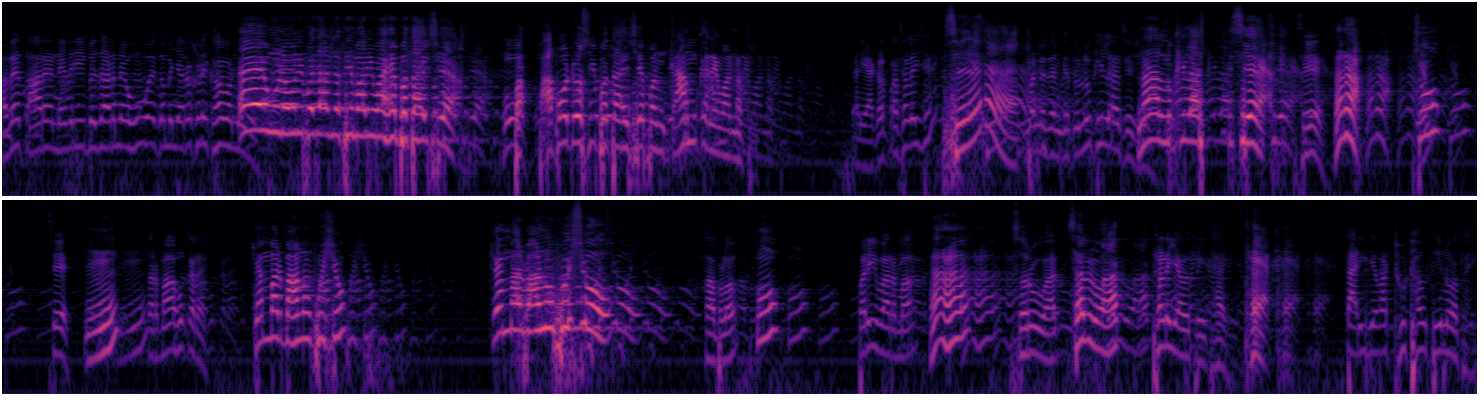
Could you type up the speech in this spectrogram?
હવે તારે નેવરી બજાર ને હું હોય ગમે ત્યાં રખડી એ હું નેવરી બજાર નથી મારી વાહે બતાય છે. પાપો ડોસી બતાય છે પણ કામ કરેવા નથી. તારી આગળ પાછળ છે? છે. મને તેમ કે તું લુખીલા છે. ના લુખીલા છે. છે. હા શું? છે? તાર બા શું કરે? કેમ માર બાનું પૂછ્યું? કેમ માર બાનું પૂછ્યું? સાંભળો હું? પરિવારમાં હા હા. શરૂઆત શરૂઆત. થળિયાવથી થાય. તારી જેવા ઠૂઠાવથી ન થાય.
